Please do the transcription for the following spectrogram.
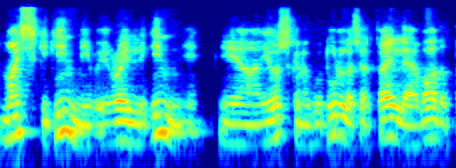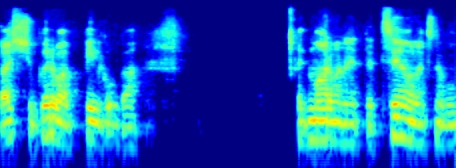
maski kinni või rolli kinni ja ei oska nagu tulla sealt välja ja vaadata asju kõrvapilguga et ma arvan, et, et see oleks nagu,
